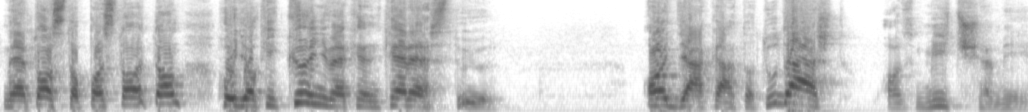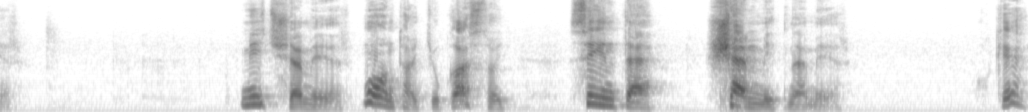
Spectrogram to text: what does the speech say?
Mert azt tapasztaltam hogy aki könyveken keresztül adják át a tudást az mit sem ér. Mit sem ér, mondhatjuk azt hogy szinte semmit nem ér. Oké?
